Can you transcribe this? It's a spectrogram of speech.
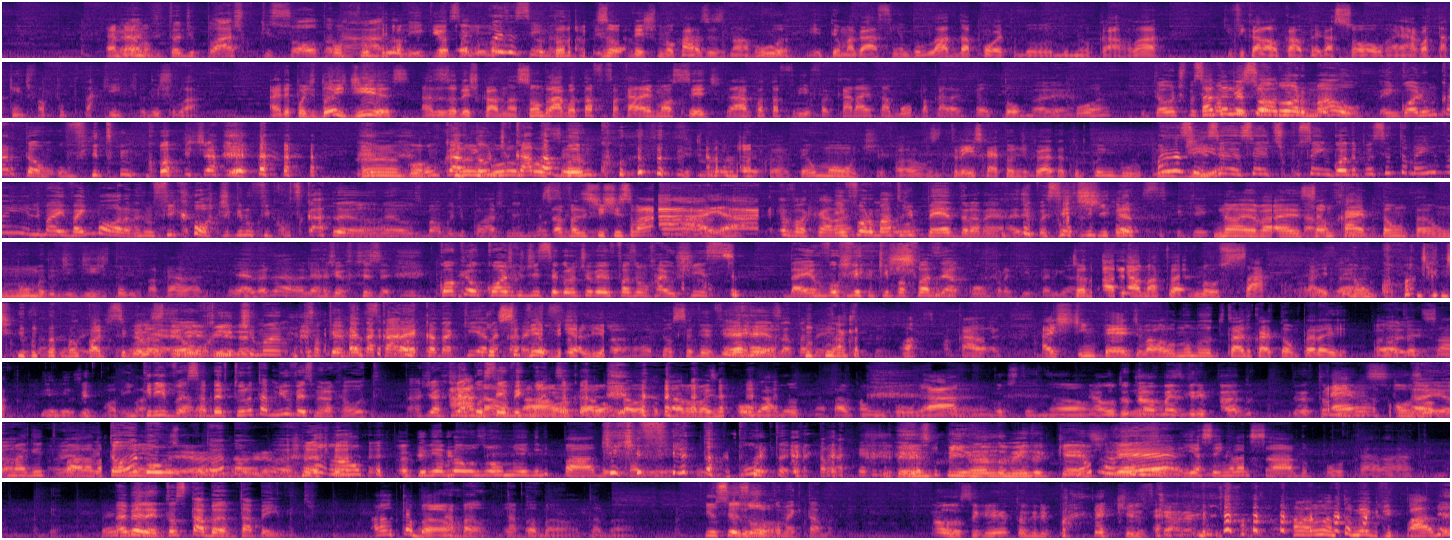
É né, mesmo? De tanto de plástico que solta Pô, na fudeu, água líquida. eu- Alguma coisa assim, eu, mano. Toda vez eu deixo meu carro, às vezes, na rua, e tem uma garrafinha do lado da porta do, do meu carro lá, que fica lá, o carro pega sol, aí a água tá quente, fala, puta, tá quente, eu deixo lá. Aí depois de dois dias, às vezes eu deixo o carro na sombra, a água tá fria. Caralho, mó sede, a água tá fria. Eu falo, caralho, tá boa pra caralho. Aí eu tomo. Olha. Porra. Então, tipo assim, Tá uma pessoa né? normal engole um cartão. O Vitor engole já Ango- um cartão de cada você- banco. De cada banco. Tem um monte. Uns três cartões de crédito é tudo que eu engulo. Mas assim, você, tipo, você engole, depois você também vai, ele vai, vai embora, né? Não fica, eu acho que não fica os cartão, né? Os bagulho de plástico dentro de você. Você vai fazer xixi, você vai. Ai, ai. Eu falo, caralho. Em formato de pedra, né? Aí depois você tira isso aqui. Não, ele vai Tá sair um bom. cartão, tá? Um número de dígito ali. Pra caralho. É verdade, olha. Qual que é o código de segurança? Deixa eu ver, fazer um raio-x. Daí eu vou ver aqui pra fazer a compra aqui, tá ligado? Deixa eu dar uma olhada atrás do meu saco. aí exato. tem um código de, um código de segurança. É, é o CVV, né? Hitman, só que ao invés da careca daqui, é Tem da o careca. CVV ali, ó. Tem o CVV É, ali, exatamente. Nossa, caralho. A Steam pede, vai o número de trás do cartão, pera aí. Olha, Olha tá do saco. Beleza. bota lá, Incrível, essa abertura tá mil vezes melhor que a outra. Tá, Já, já Ah, gostei não, bem não, mais a outra, a outra, a outra tava mais empolgada, a outra não tava mais empolgado, não gostei não. A outra tava mais gripado. Eu tô É, menos. pô, os Aí, outros ó, mais olha. gripados. agora Então tá é bom, É, pô. então é tá bom. Não, pô, eu queria ver os outros meio gripados. Que, que filho da puta, cara. Eu espirrando no meio do cast. Não, É. Ia ser engraçado, pô. Caraca, mano. Mas beleza, então você tá bem, tá bem, Vitor. Ah, tá bom. Tá bom, tá tá bom. bom, tá bom. E o Cesou, Cesou. como é que tá, mano? Ô, você quer eu tô gripado? Aqueles caras. Ah, mano, tô meio gripado.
